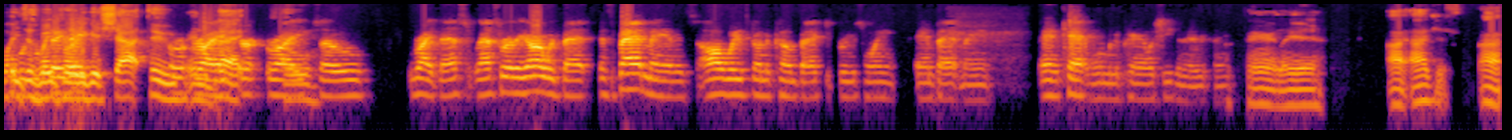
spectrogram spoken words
Well, you just waiting for her to get shot too. right, right. So- So, right, that's that's where they are with Bat. It's Batman. It's always going to come back to Bruce Wayne and Batman and Catwoman. Apparently, she's in everything. Apparently, yeah. I, I just, I,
